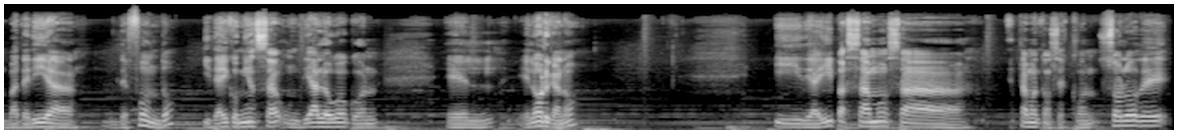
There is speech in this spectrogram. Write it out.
batería de fondo, y de ahí comienza un diálogo con el, órgano. Y de ahí pasamos a... Estamos entonces con solo de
